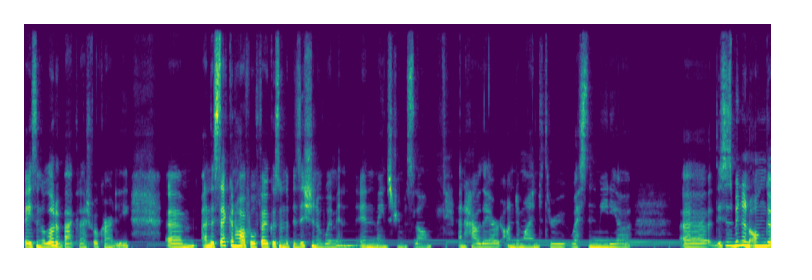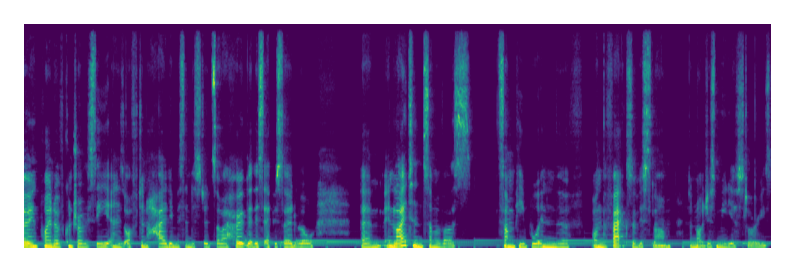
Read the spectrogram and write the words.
facing a lot of backlash for currently. Um, and the second half will focus on the position of women in mainstream Islam and how they are undermined through Western media. Uh, this has been an ongoing point of controversy and is often highly misunderstood. So I hope that this episode will um, enlighten some of us, some people in the on the facts of Islam and not just media stories.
